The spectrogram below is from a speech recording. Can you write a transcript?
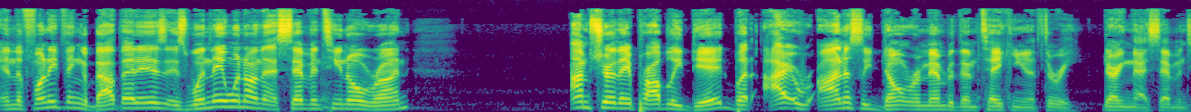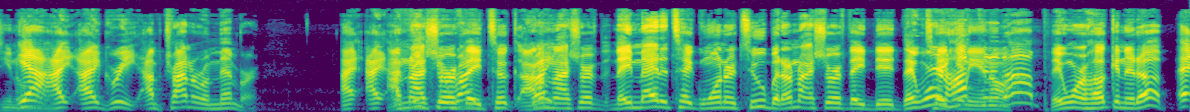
And the funny thing about that is, is when they went on that 17-0 run, I'm sure they probably did, but I honestly don't remember them taking a three during that 17. Yeah, I, I agree. I'm trying to remember. I, I am not sure if right. they took. I'm right. not sure if they might have taken one or two, but I'm not sure if they did. They weren't hucking any it up. They weren't hucking it up. And,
